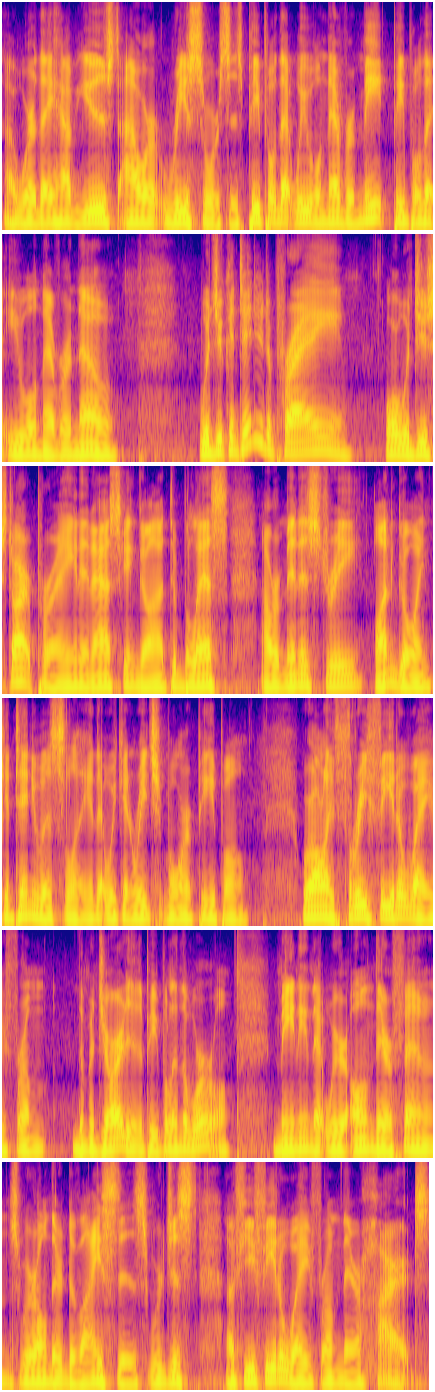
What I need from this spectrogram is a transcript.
uh, where they have used our resources, people that we will never meet, people that you will never know. Would you continue to pray? Or would you start praying and asking God to bless our ministry ongoing continuously that we can reach more people? We're only three feet away from the majority of the people in the world, meaning that we're on their phones, we're on their devices, we're just a few feet away from their hearts.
